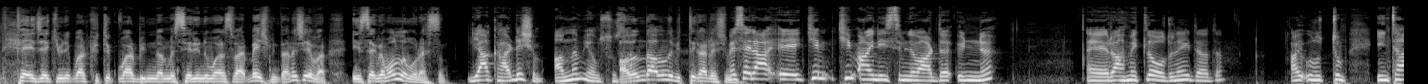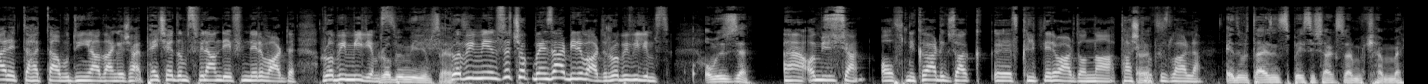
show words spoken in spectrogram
TC kimlik var, kütük var, bilmem ne seri numarası var. 5000 tane şey var. Instagram onunla mı uğraşsın? Ya kardeşim anlamıyor musun sen? Alındı alındı bitti kardeşim. Mesela e, kim kim aynı isimli vardı ünlü? E, rahmetli oldu neydi adı? Ay unuttum. İntihar etti hatta bu dünyadan göçer. Patch Adams falan diye filmleri vardı. Robin Williams. Robin Williams, evet. Robin Williams'a çok benzer biri vardı. Robin Williams. O müzisyen. Ha, o müzisyen. Of ne kadar da güzel e, klipleri vardı onunla. Taş gibi Evet. kızlarla. Advertising Space'te şarkısı var mükemmel.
